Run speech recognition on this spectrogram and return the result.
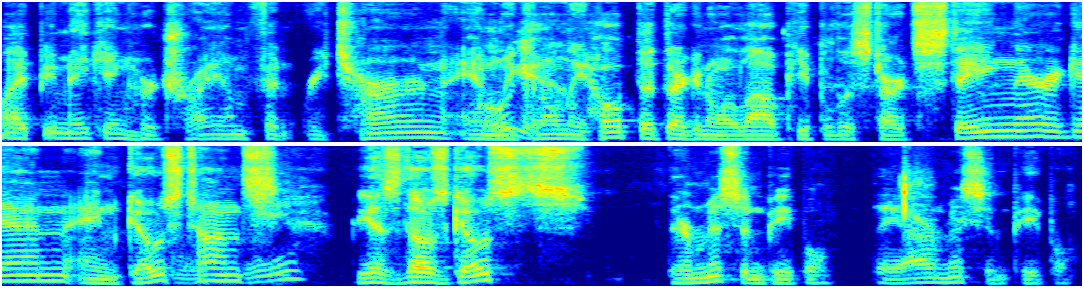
might be making her triumphant return, and Oh, we can only hope that they're going to allow people to start staying there again and ghost hunts Mhm. because those ghosts, they're missing people. They are missing people.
